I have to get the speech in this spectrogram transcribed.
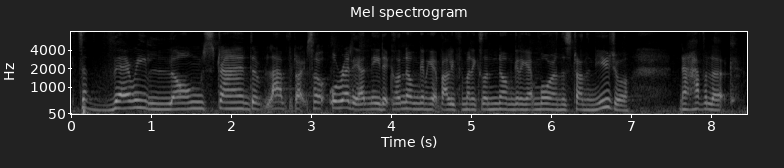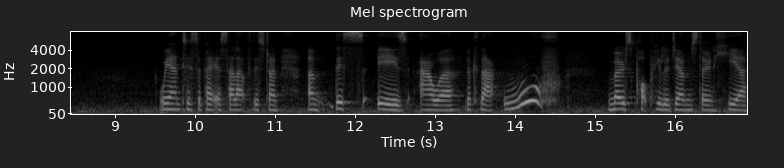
It's a very long strand of labradorite, so already I need it because I know I'm going to get value for money because I know I'm going to get more on the strand than usual. Now have a look. We anticipate a sellout for this strand. Um, this is our, look at that, woo, most popular gemstone here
